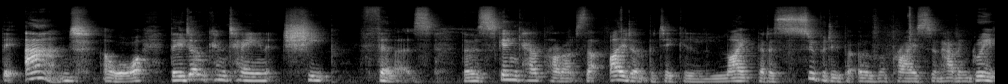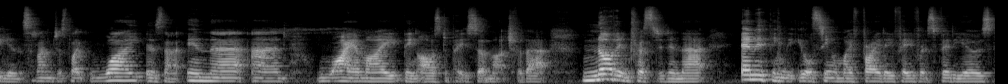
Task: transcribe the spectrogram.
the and or they don't contain cheap fillers. Those skincare products that I don't particularly like that are super duper overpriced and have ingredients and I'm just like why is that in there? And why am I being asked to pay so much for that? Not interested in that anything that you'll see on my Friday favorites videos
